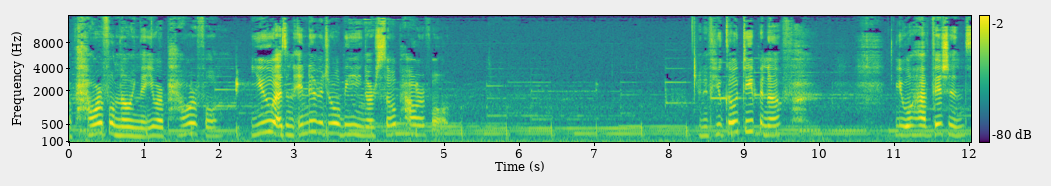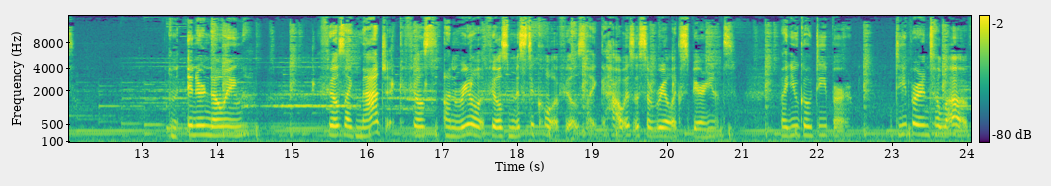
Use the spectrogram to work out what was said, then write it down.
a powerful knowing that you are powerful. You, as an individual being, are so powerful. And if you go deep enough, you will have visions, an inner knowing. Feels like magic. It feels unreal. It feels mystical. It feels like, how is this a real experience? But you go deeper, deeper into love,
